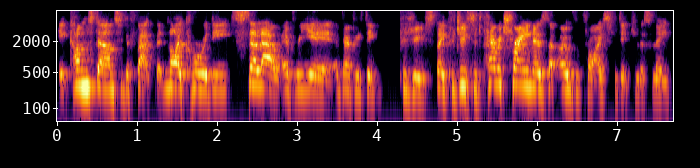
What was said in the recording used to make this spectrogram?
It comes down to the fact that Nike already sell out every year of everything produced. They produce a pair of trainers that overpriced ridiculously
